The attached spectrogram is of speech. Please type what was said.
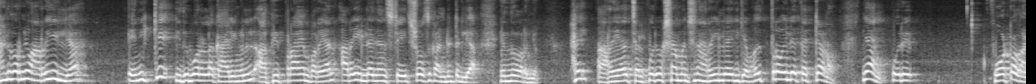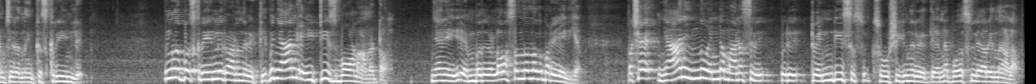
അയാൾ പറഞ്ഞു അറിയില്ല. എനിക്ക് ഇതുപോലുള്ള കാര്യങ്ങളിൽ അഭിപ്രായം പറയാൻ അറിയില്ല. ഞാൻ സ്റ്റേജ് ഷോസ് കണ്ടിട്ടില്ല എന്ന് പറഞ്ഞു. ഹേ അറിയാതെ ചിലപ്പോൾ ഒരു പക്ഷേ ആ മനുഷ്യനെ അറിയില്ലായിരിക്കാം. അത് ഇത്ര വലിയ തെറ്റാണോ? ഞാൻ ഒരു ഫോട്ടോ കാണിച്ചു തരാം നിങ്ങൾക്ക് സ്ക്രീനിൽ നിങ്ങളിപ്പോൾ സ്ക്രീനിൽ കാണുന്ന വ്യക്തി ഇപ്പം ഞാൻ എയ്റ്റീസ് ബോൺ ആണ് കേട്ടോ. ഞാൻ ഈ എൺപതുകളിലെ വസന്തം എന്നൊക്കെ പറയുമായിരിക്കാം. പക്ഷേ ഞാൻ ഇന്നും എന്റെ മനസ്സിൽ ഒരു ട്വന്റീസ് സൂക്ഷിക്കുന്ന ഒരു വ്യക്തി എന്നെ പേഴ്സണലി അറിയുന്ന ആളാണ്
